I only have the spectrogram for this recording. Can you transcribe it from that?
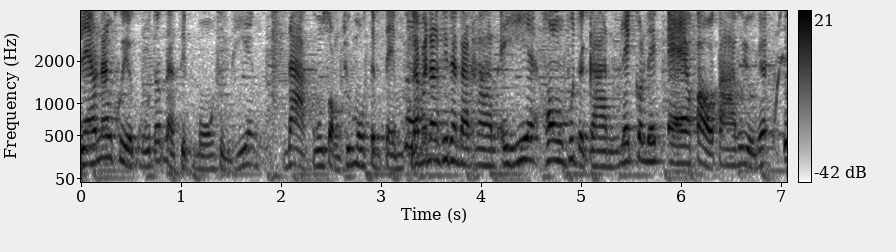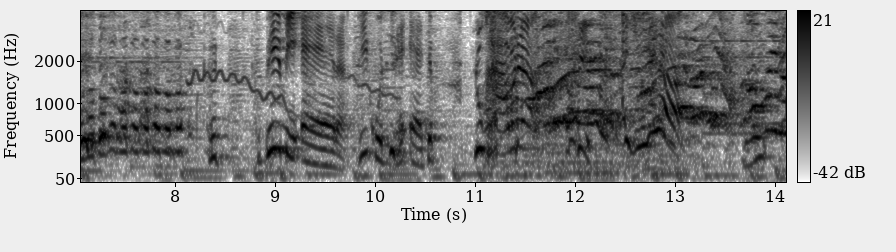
แล้วนั่งคุยกับกูตั้งแต่สิบโมงถึงเที่ยงด่ากูสองชั่วโมงเต็มๆแล้วไปนั่งที่ธนาคารไอ้เหี้ยห้องผู้จัดการเล็กก็เล็กแอร์เป่าตากูอยู่เงี้ยคือคือพี่มีแอร์น่ะพี่ควรจะใช้แอร์จะลูกค้าปะเนี่ยเฮ้ยไอ้เหี้ยเขาไม่รู้อันนี้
